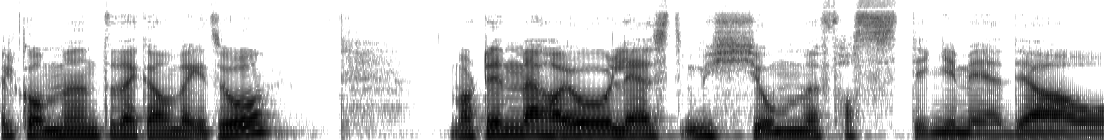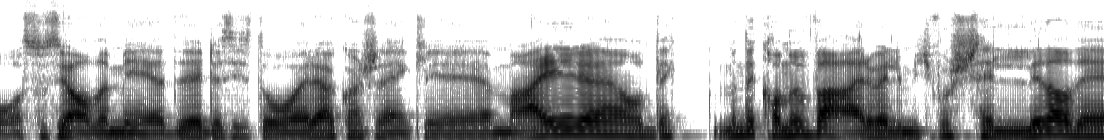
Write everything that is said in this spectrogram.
Velkommen til dere begge to. Martin, vi har jo lest mye om fasting i media og sosiale medier det siste året, kanskje egentlig mer. Det, men det kan jo være veldig mye forskjellig, da, det,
